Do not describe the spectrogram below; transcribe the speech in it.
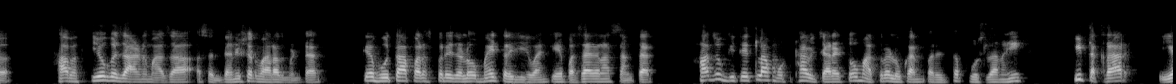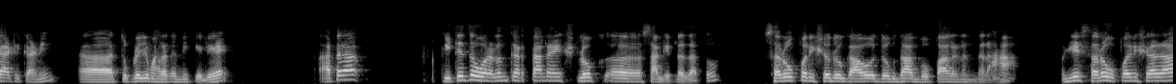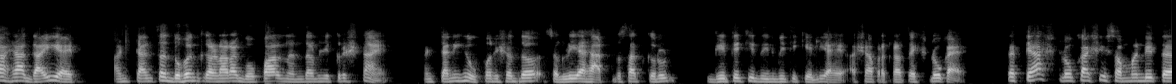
हा भक्तियोग जाण माझा असं ज्ञानेश्वर महाराज म्हणतात. किंवा भूता परस्परे जळो मैत्र जीवांचे हे पसायदानात सांगतात. हा जो गीतेतला मोठा विचार आहे तो मात्र लोकांपर्यंत पोहोचला नाही. ही तक्रार या ठिकाणी तुकडोजी महाराजांनी केली आहे. आता गीतेचं वर्णन करताना एक श्लोक सांगितला जातो. सर्व उपनिषदो गाव दोग्धा गोपाल नंदन. हा म्हणजे सर्व उपनिषदा ह्या गायी आहेत आणि त्यांचं दोहन करणारा गोपाल नंदन म्हणजे कृष्ण आहे. आणि त्यांनी ही उपनिषद सगळी आहे आत्मसात करून गीतेची निर्मिती केली आहे अशा प्रकारचा एक श्लोक आहे. तर त्या श्लोकाशी संबंधित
